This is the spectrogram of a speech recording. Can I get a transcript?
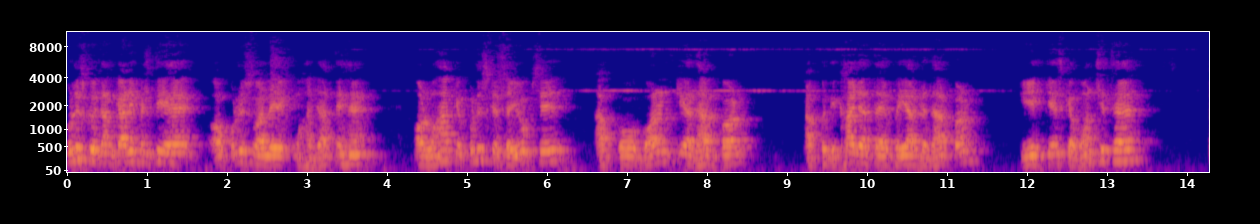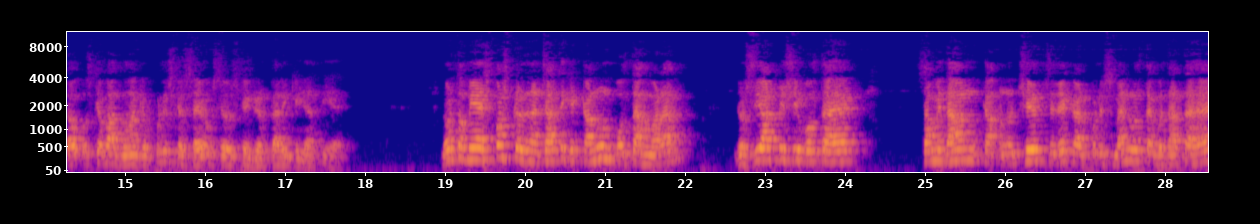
पुलिस को जानकारी मिलती है और पुलिस वाले वहाँ जाते हैं। और वहाँ के पुलिस के सहयोग से आपको वारंट के आधार पर आपको दिखाया जाता है एफ़ के आधार पर कि ये केस का वांछित है तो उसके बाद वहाँ के पुलिस के सहयोग से उसकी गिरफ्तारी की जाती है। दोस्तों, मैं स्पष्ट कर देना चाहते कि कानून बोलता है हमारा, जो सीआरपीसी बोलता है, संविधान का अनुच्छेद से लेकर पुलिस मैनुअल तक बताता है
